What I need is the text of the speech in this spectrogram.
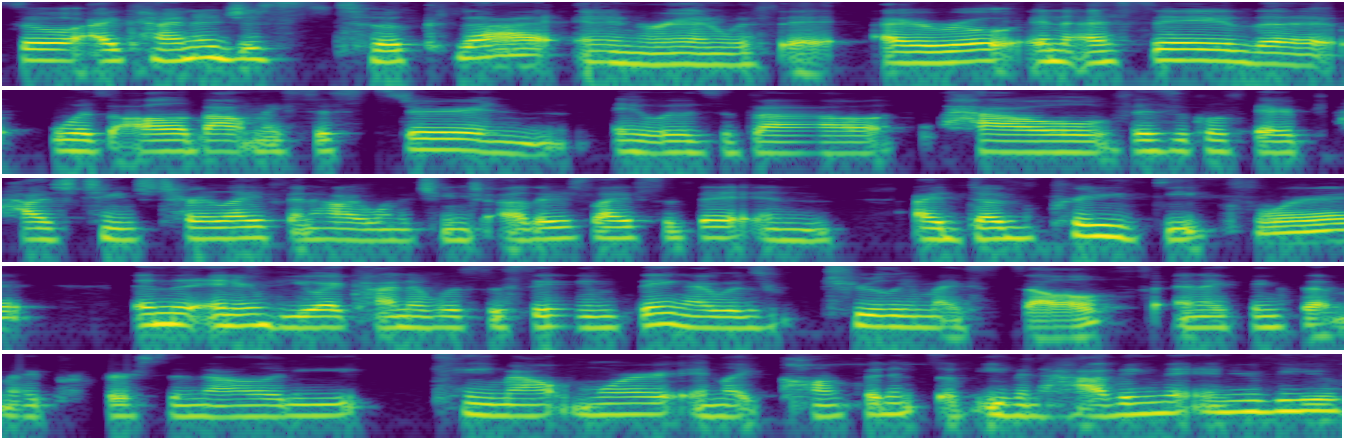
So I kind of just took that and ran with it. I wrote an essay that was all about my sister and it was about how physical therapy has changed her life and how I want to change others' lives with it. And I dug pretty deep for it. In the interview, I kind of was the same thing. I was truly myself. And I think that my personality came out more in like confidence of even having the interview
